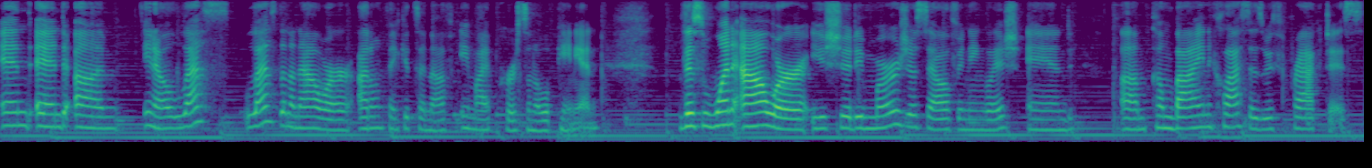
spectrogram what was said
and and um you know less less than an hour i don't think it's enough in my personal opinion. This one hour you should immerse yourself in english and um, combine classes with practice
